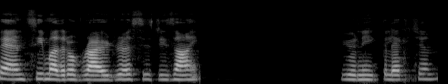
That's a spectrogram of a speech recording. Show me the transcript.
fancy mother of bride dresses design unique collection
